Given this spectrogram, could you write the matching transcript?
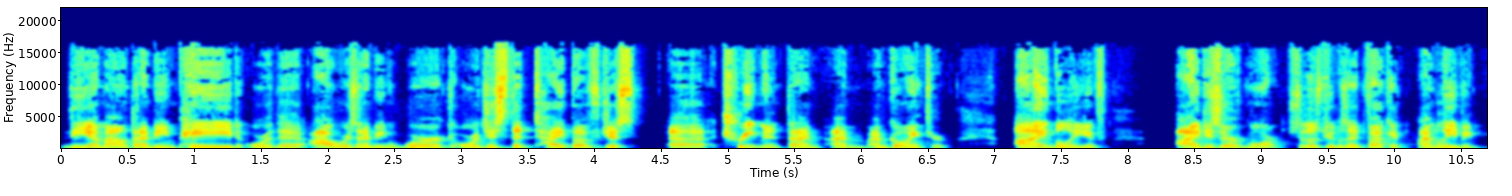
the amount that I'm being paid, or the hours that I'm being worked, or just the type of just uh, treatment that I'm I'm I'm going through." I believe I deserve more. So those people said, fuck it, I'm leaving.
